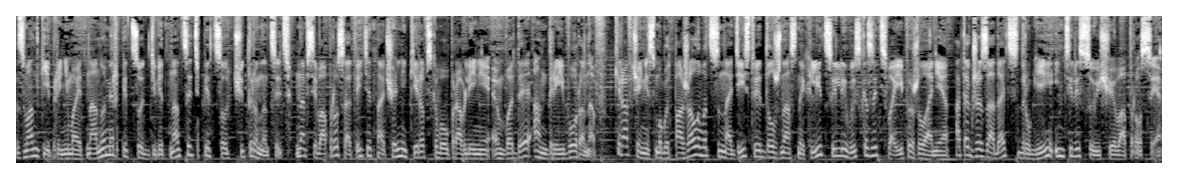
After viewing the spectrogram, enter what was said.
Звонки принимает на номер 519-514. На все вопросы ответит начальник Кировского управления МВД Андрей Воронов. Кировчане смогут пожаловаться на действия должностных лиц или высказать свои пожелания, а также задать другие интересующие вопросы.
